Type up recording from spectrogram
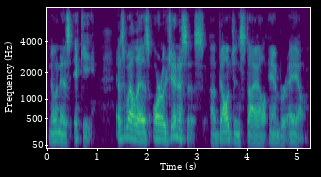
known as Icky, as well as Orogenesis, a Belgian style amber ale.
